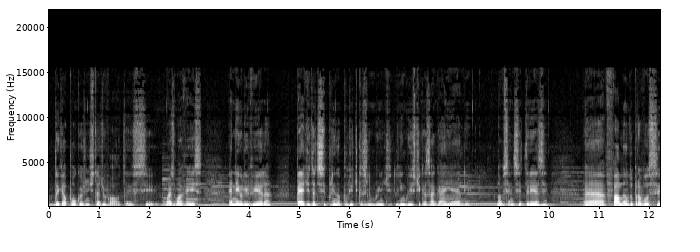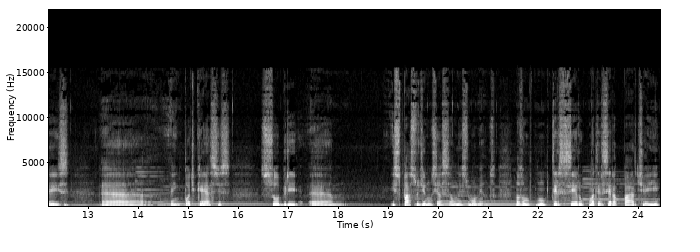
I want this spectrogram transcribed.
daqui a pouco a gente está de volta. Esse, mais uma vez, é Ney Oliveira, pede da disciplina Políticas Linguísticas HL 913, é, falando para vocês é, em podcasts sobre. É, espaço de enunciação neste momento. Nós vamos para um terceiro, uma terceira parte aí,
